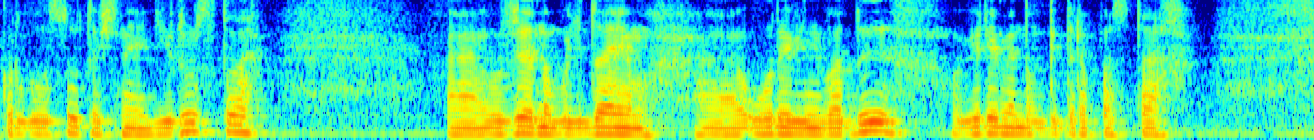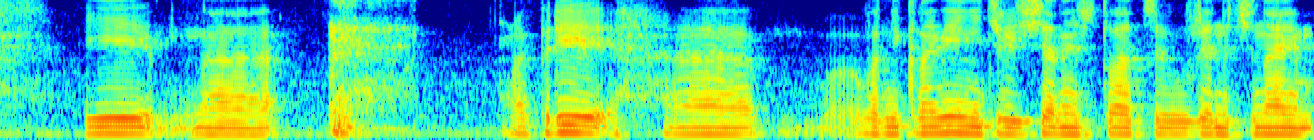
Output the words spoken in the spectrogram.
круглосуточное дежурство. Уже наблюдаем уровень воды в временных гидропостах. И при возникновении чрезвычайной ситуации уже начинаем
